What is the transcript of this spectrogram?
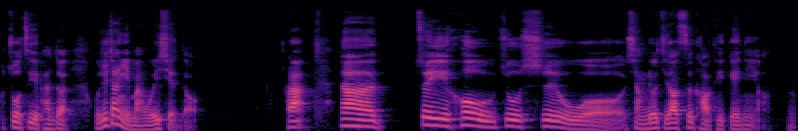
不做自己的判断，我觉得这样也蛮危险的。好啦，那最后就是我想留几道思考题给你啊，嗯，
